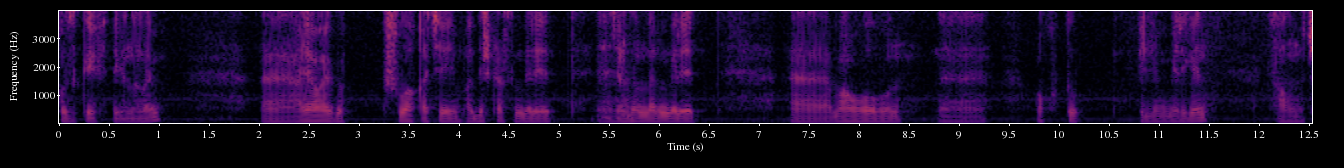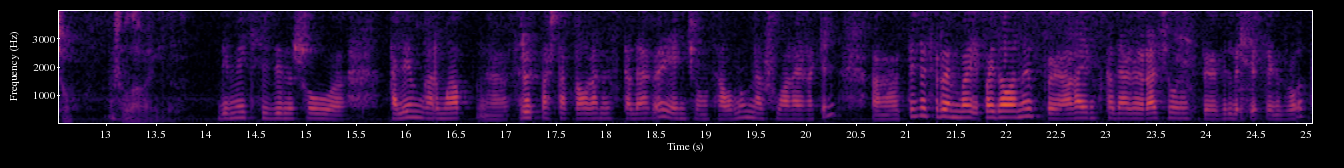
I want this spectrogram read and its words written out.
козукеев деген агайым. Аябай көп ушул убакка чейин поддержкасын берет жардамдарын берет. Э, мага болгон э, окутуп билим берген салымы чоң ошол агайымдын демек сиздин ушул э, калем кармап сүрөт баштап калганыңызга дагы эң чоң салымы мына ушул агайга экен түз эфирден пайдаланып агайыңызга дагы ыраазычылыгыңызды билдирип кетсеңиз болот.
